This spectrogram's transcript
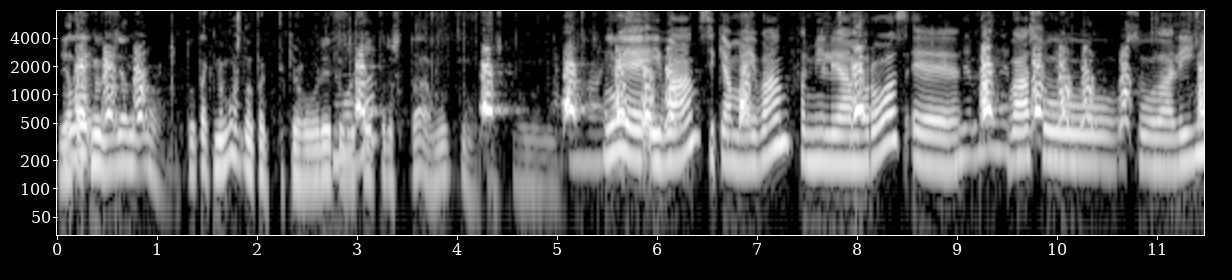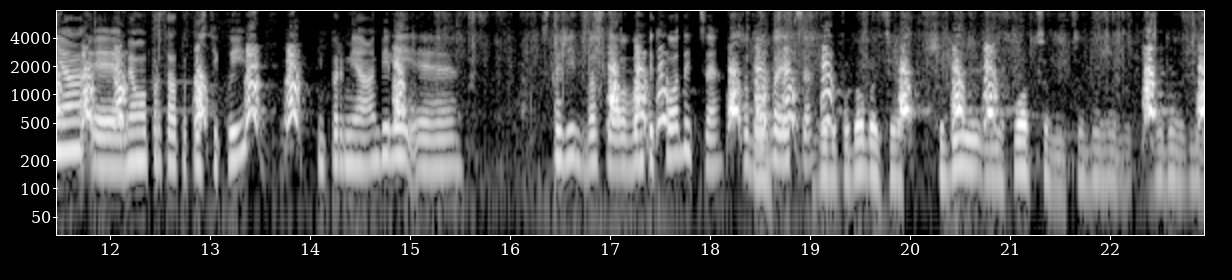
Я так, не, я, ну, то так не можна так таке говорити, бо то трошки, так, ну, ну, трошки воно не. Lui è Ivan, si chiama Ivan, famiglia Moros e va su, sulla linea e abbiamo portato questi qui, impermeabili. E... Скажіть два слова, вам підходить це? Подобається? Дуже подобається собі і хлопцям. Це дуже буде, ну,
